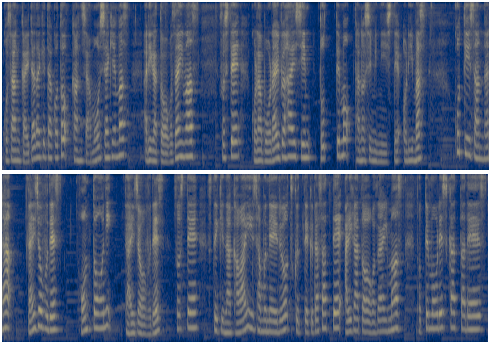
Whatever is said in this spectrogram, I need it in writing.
ご参加いただけたこと感謝申し上げます。ありがとうございます。そしてコラボライブ配信とっても楽しみにしております。コッティさんなら大丈夫です。本当に大丈夫です。そして素敵な可愛いサムネイルを作ってくださってありがとうございます。とっても嬉しかったです。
